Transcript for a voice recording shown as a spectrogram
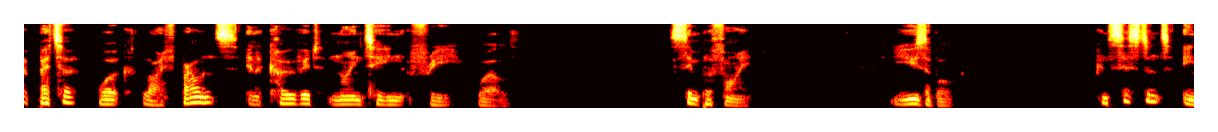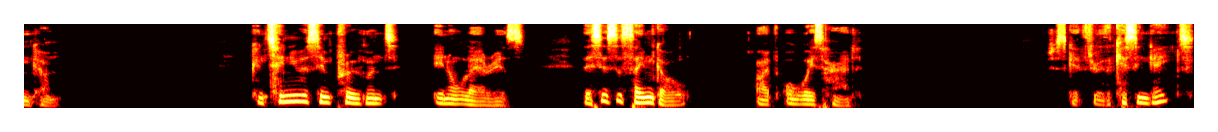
A better work life balance in a COVID 19 free world. Simplify. Usable. Consistent income. Continuous improvement in all areas. This is the same goal I've always had. Just get through the kissing gate.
